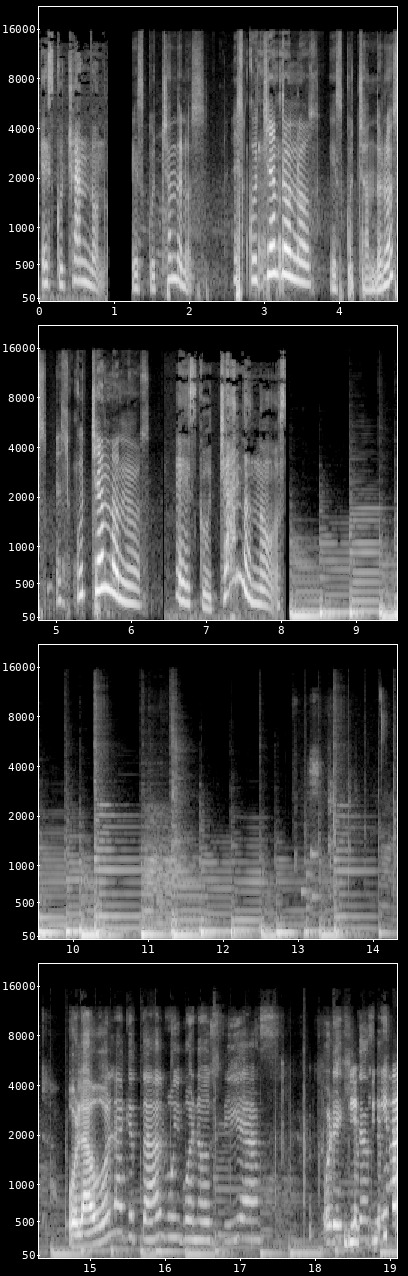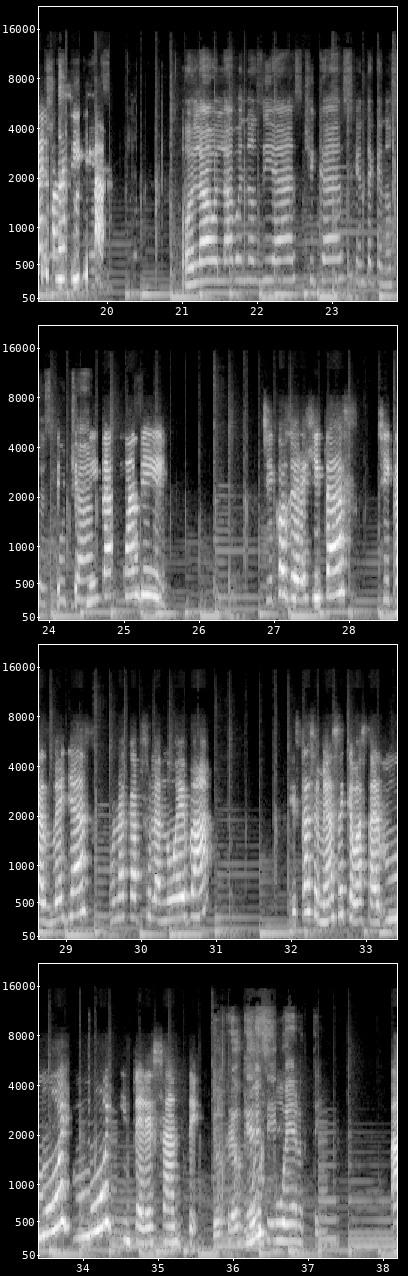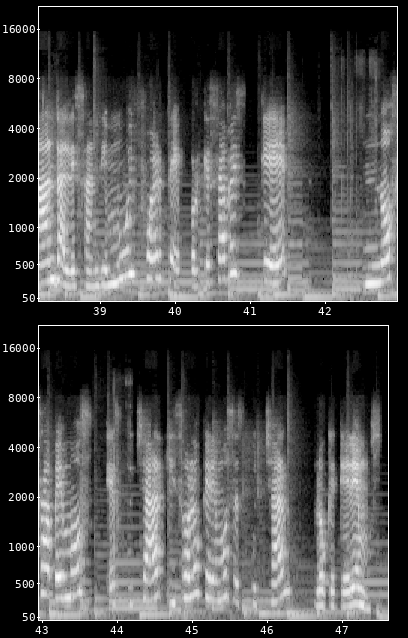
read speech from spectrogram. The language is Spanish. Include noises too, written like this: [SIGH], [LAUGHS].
Escuchándonos. Escuchándonos. Escuchándonos. Escuchándonos. Escuchándonos. Escuchándonos. Hola, hola, ¿qué tal? Muy buenos días. Orejitas. Bienvenida, Ivancilla. Hola, hola, buenos días, chicas, gente que nos escucha. Bienvenida, Sandy. Chicos de orejitas, chicas bellas, una cápsula nueva. Esta se me hace que va a estar muy, muy interesante. Yo creo que Muy sí. fuerte. Ándale, Sandy, muy fuerte, porque sabes que no sabemos escuchar y solo queremos escuchar lo que queremos.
